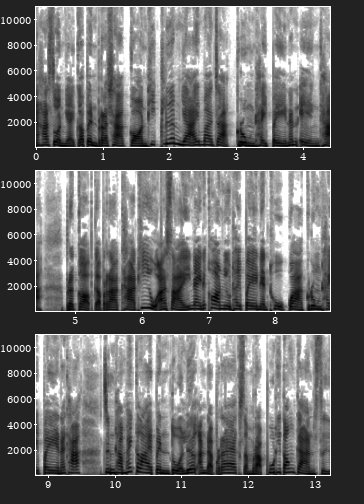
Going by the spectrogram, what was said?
นะคะ ส่วนใหญ่ก็เป็นประชากรที่เคลื่อนย้ายมาจากกรุงไทเปนั่นเองค่ะ ประกอบกับราคาที่อยู่อาศัยในนครนิวไทเปเนี่ยถูกกว่ากรุงไทเปนะคะ จึงทำให้กลายเป็นตัวเลือกอันดับแรกสำหรับผู้ที่ต้องการซื้อ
